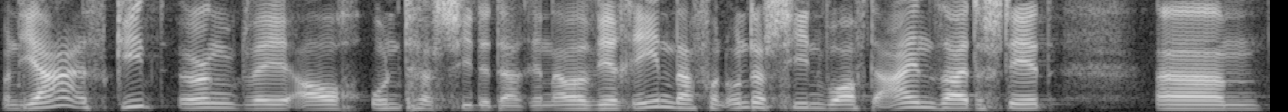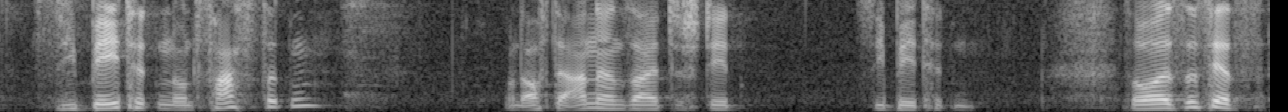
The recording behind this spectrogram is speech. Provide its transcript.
Und ja, es gibt irgendwie auch Unterschiede darin, aber wir reden da von Unterschieden, wo auf der einen Seite steht, ähm, sie beteten und fasteten und auf der anderen Seite steht, sie beteten. So, es ist jetzt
